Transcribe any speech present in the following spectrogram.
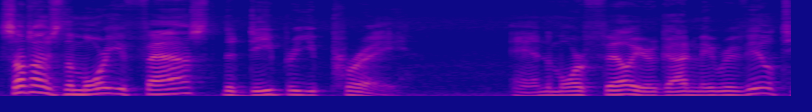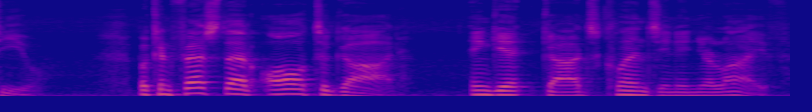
Sometimes the more you fast, the deeper you pray, and the more failure God may reveal to you. But confess that all to God and get God's cleansing in your life.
